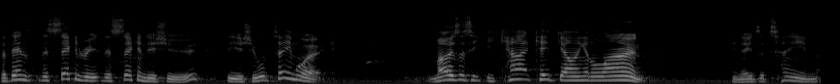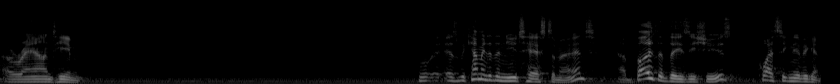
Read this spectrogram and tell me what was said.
But then the secondary, the second issue, the issue of teamwork. Moses, he, he can't keep going it alone. He needs a team around him. Well, as we come into the New Testament, uh, both of these issues quite significant.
